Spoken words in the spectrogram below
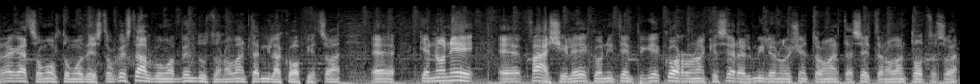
ragazzo molto modesto. Quest'album ha venduto 90.000 copie, insomma, eh, che non è eh, facile con i tempi che corrono, anche se era il 1997-98, insomma,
